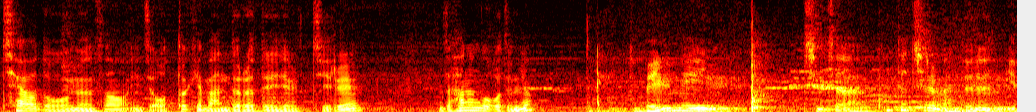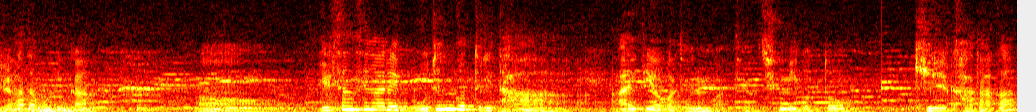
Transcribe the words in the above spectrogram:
채워 넣으면서 이제 어떻게 만들어야 될지를 이제 하는 거거든요 매일매일 진짜 콘텐츠를 만드는 일을 하다 보니까 어, 일상생활의 모든 것들이 다 아이디어가 되는 것 같아요. 지금 이것도 길 가다가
